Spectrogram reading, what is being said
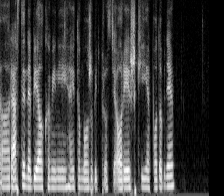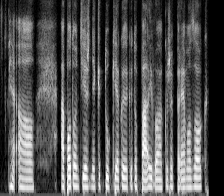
uh, rastlinné bielkoviny, hej, to môžu byť proste oriešky a podobne. A, potom tiež nejaké tuky, ako takéto palivo, akože pre mozog.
